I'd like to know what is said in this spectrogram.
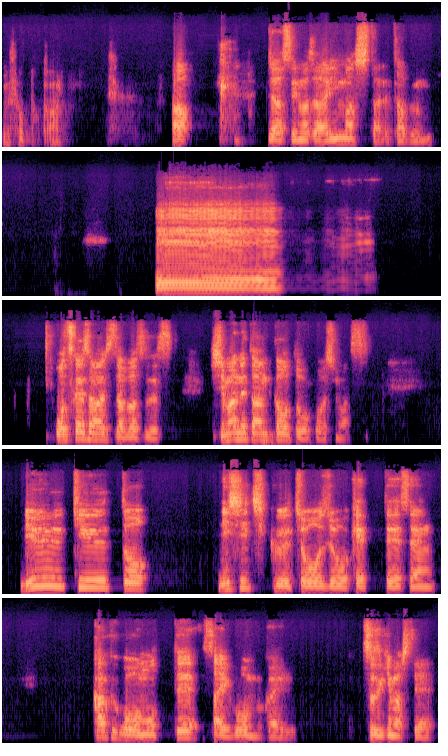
嘘とかある。じゃあすいません、ありましたね、多分。えー、お疲れ様です、ダブアツです。島根短歌を投稿します。琉球と西地区頂上決定戦。覚悟を持って最後を迎える。続きまして、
